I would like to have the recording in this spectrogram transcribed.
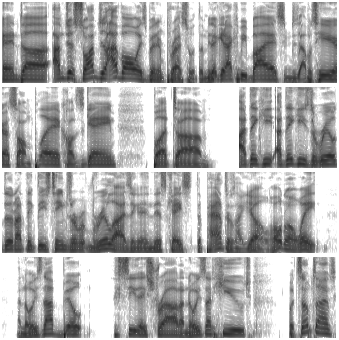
And uh, I'm just so I'm just I've always been impressed with him. Again, I could be biased. I was here, I saw him play, I called his game, but um, I think he I think he's the real. And I think these teams are realizing in this case the Panthers like, yo, hold on, wait. I know he's not built. CJ Stroud. I know he's not huge, but sometimes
